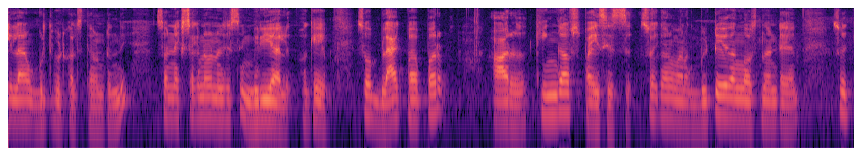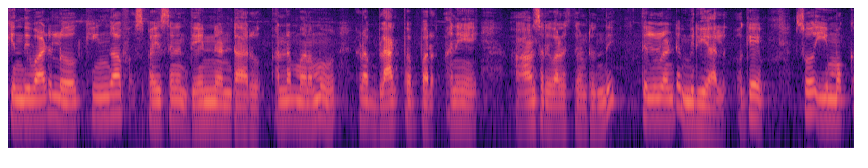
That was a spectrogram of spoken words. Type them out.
ఇలా గుర్తుపెట్టుకోవాల్సి ఉంటుంది. సో నెక్స్ట్ సెకండ్ వన్ వచ్చేసి మిరియాలు okay? So black pepper or king of spices so ఇక్కడ మనకు బిట్ ఏ విధంగా వస్తుందంటే సో కింది వాటిలో కింగ్ ఆఫ్ స్పైస్ అని దేన్ని అంటారు? అన్న మనము ఇక్కడ బ్లాక్ పెప్పర్ అనే ఆన్సర్ ఇవ్వాల్సి ఉంటుంది. తెలుగులో అంటే మిరియాలు. ఓకే? సో ఈ మొక్క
